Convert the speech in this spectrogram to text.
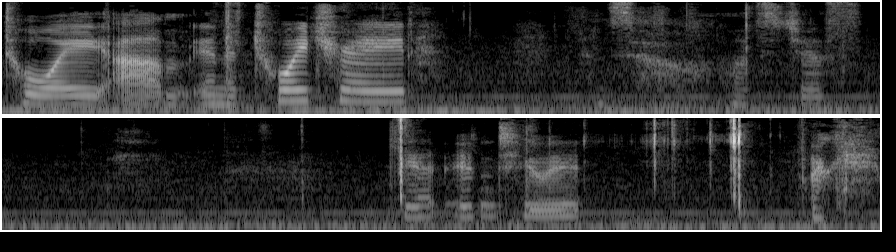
toy um, in a toy trade. And so let's just get into it. Okay.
